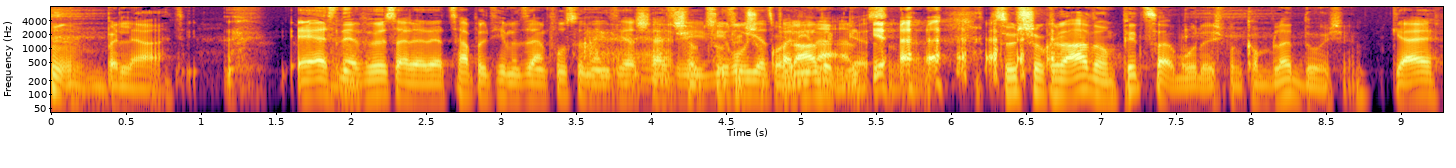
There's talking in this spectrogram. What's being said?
Belehrt. Er ist nervös, Alter. Der zappelt hier mit seinem Fuß und denkt, ja, Ich scheiße, habe wie, wie rufe ich jetzt Schokolade Berliner an? gegessen. Ja. Zu Schokolade und Pizza, Bruder. Ich bin komplett durch. ey. Geil.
